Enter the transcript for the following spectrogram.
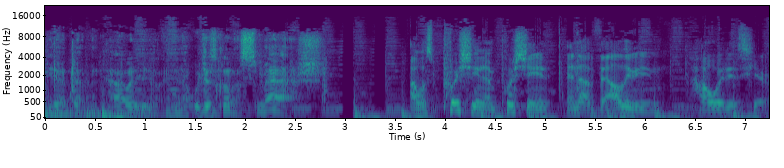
He had that mentality like, yeah, we're just gonna smash. I was pushing and pushing and not valuing how it is here.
